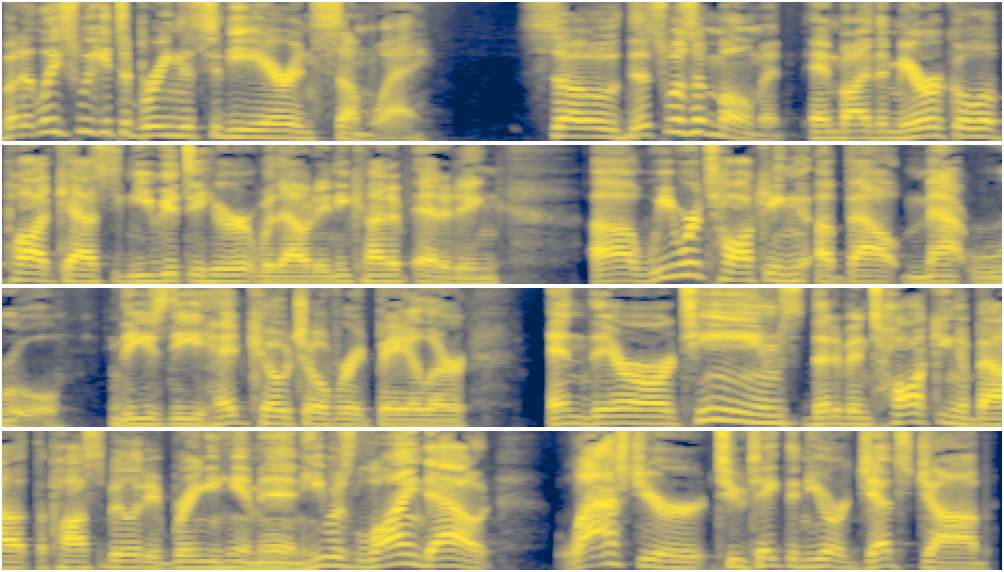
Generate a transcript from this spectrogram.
But at least we get to bring this to the air in some way. So this was a moment, and by the miracle of podcasting, you get to hear it without any kind of editing. Uh, we were talking about Matt Rhule. He's the head coach over at Baylor, and there are teams that have been talking about the possibility of bringing him in. He was lined out last year to take the New York Jets job.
